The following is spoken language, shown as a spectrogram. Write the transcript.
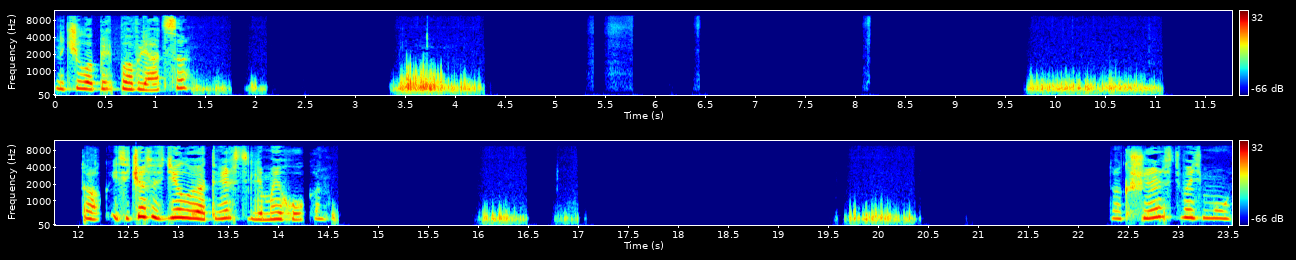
начало переплавляться. Так, и сейчас я сделаю отверстие для моих окон. Так, шерсть возьму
